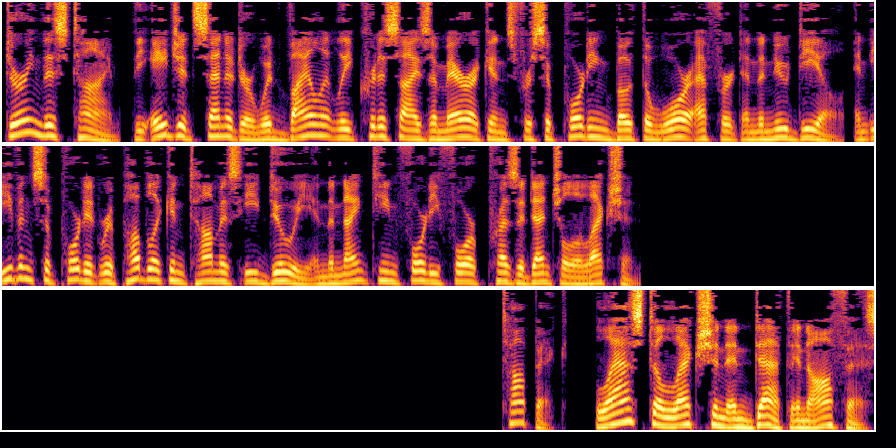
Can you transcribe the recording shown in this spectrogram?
During this time, the aged senator would violently criticize Americans for supporting both the war effort and the New Deal, and even supported Republican Thomas E. Dewey in the 1944 presidential election. Last election and death in office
